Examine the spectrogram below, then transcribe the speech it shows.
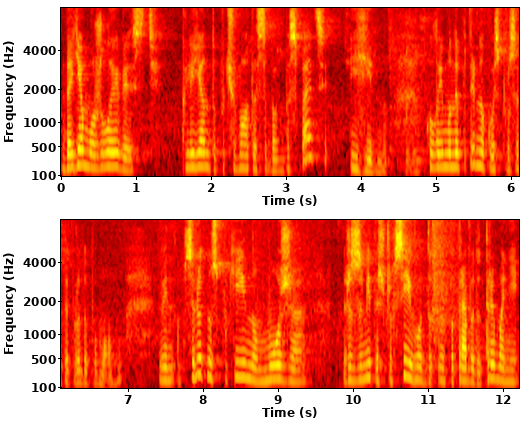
дає можливість клієнту почувати себе в безпеці і гідно, коли йому не потрібно когось просити про допомогу. Він абсолютно спокійно може розуміти, що всі його до- потреби дотримані.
